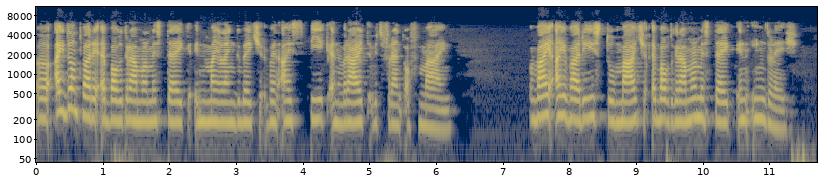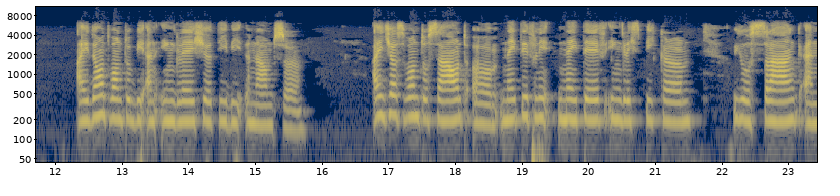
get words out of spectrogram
uh, i don't worry about grammar mistake in my language when i speak and write with friend of mine why i worries too much about grammar mistake in english i don't want to be an english tv announcer i just want to sound a natively native english speaker use slang and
